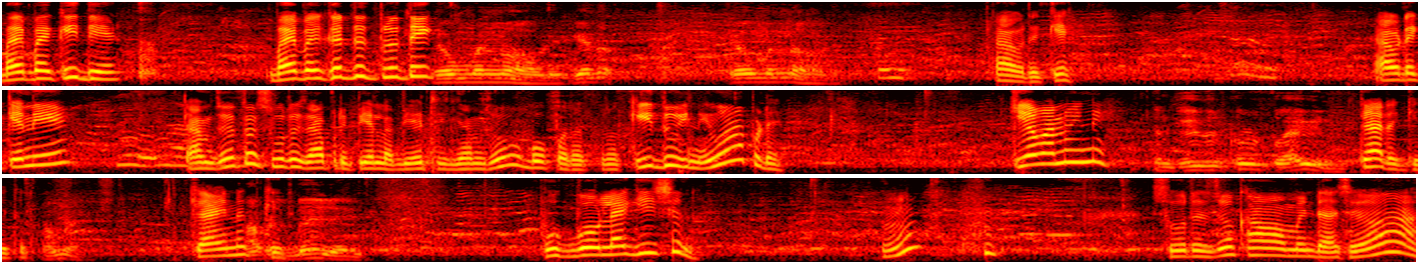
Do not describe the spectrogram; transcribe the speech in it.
બાય બાય કહી દે. બાય બાય કરી દે પ્રતિક. એવું મન ન આવડે કે એવું મન ન આવડે. આવડે કે? આવડે કે નહીં? આમ જો તો સૂરજ આપણે પેલા બેઠી આમ જો બપોરા કીધું નહીં હો આપણે. કહેવાનું નહીં. ક્યારે કીધું? ક્યાંય નથી કીધું. ભૂખ બહુ લાગી છે ને? હમ? સૂરજ જો ખાવા માંડ્યા છે હા.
